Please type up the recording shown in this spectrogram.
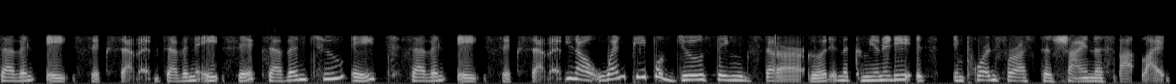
7867. 786 728 7867. You know, when people do things that are good in the community, it's important for us to shine the spotlight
